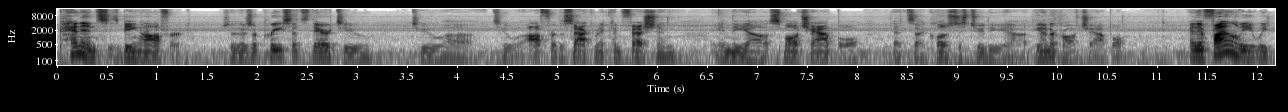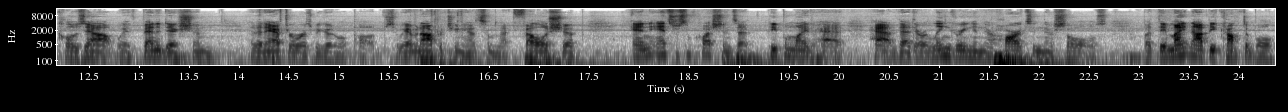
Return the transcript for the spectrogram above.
penance is being offered. So there's a priest that's there to to uh, to offer the sacrament of confession in the uh, small chapel that's uh, closest to the uh, the Undercroft Chapel. And then finally, we close out with benediction, and then afterwards, we go to a pub. So we have an opportunity to have some of that fellowship and answer some questions that people might have, have that are lingering in their hearts and their souls, but they might not be comfortable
